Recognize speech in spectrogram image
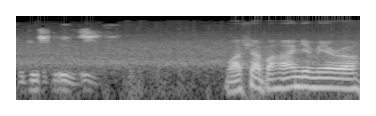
So just is. Watch out behind you, Miro.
